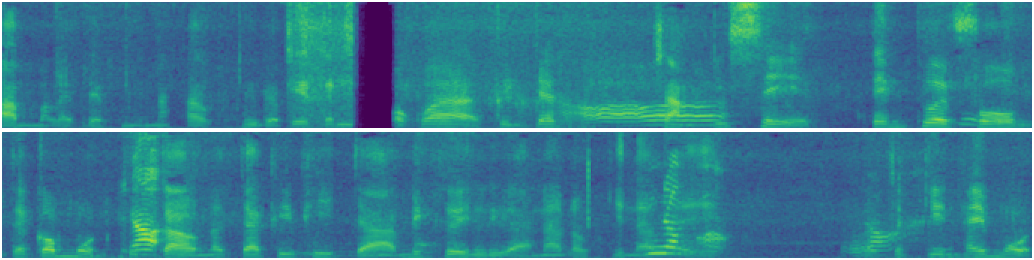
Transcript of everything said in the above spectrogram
ตำอะไรแบบนี้นะคะคือแบบเจอกันบอกว่าถึงจะสั่งพิเศษ เต็มถ้วยโฟม แต่ก็หมดคือเก่านะจ๊ะพี่ๆจ๋าไม่เคยเหลือนะเรากินอะไร เราจะกินให้หมด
